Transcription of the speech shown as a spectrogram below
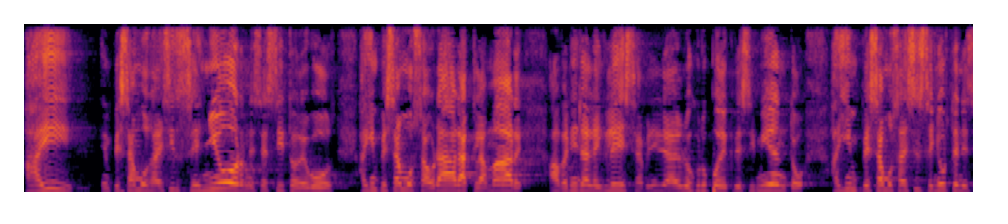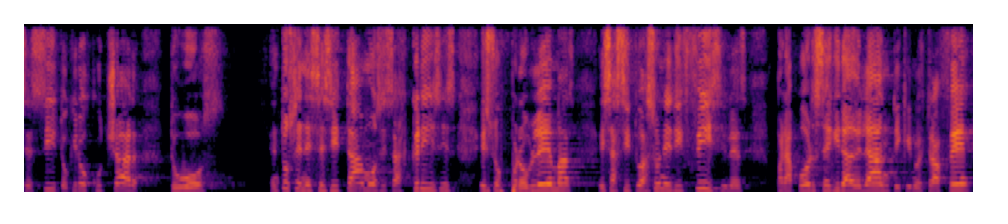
ahí empezamos a decir, Señor, necesito de vos. Ahí empezamos a orar, a clamar, a venir a la iglesia, a venir a los grupos de crecimiento. Ahí empezamos a decir, Señor, te necesito, quiero escuchar tu voz. Entonces necesitamos esas crisis, esos problemas, esas situaciones difíciles para poder seguir adelante y que nuestra fe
